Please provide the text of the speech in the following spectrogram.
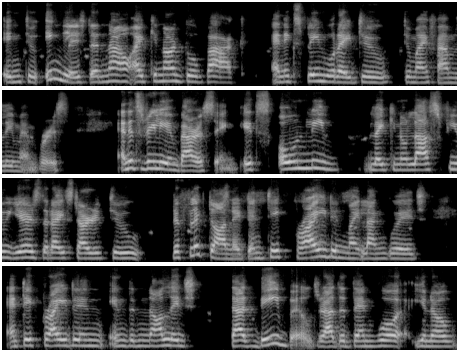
into English that now I cannot go back and explain what I do to my family members. And it's really embarrassing. It's only like, you know, last few years that I started to reflect on it and take pride in my language and take pride in, in the knowledge that they build rather than what, you know,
